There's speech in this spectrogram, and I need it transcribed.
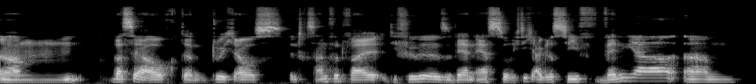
Ähm, was ja auch dann durchaus interessant wird, weil die Vögel werden erst so richtig aggressiv, wenn ja ähm,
